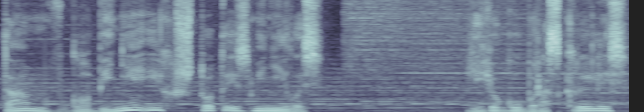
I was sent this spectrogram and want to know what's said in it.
Там, в глубине их, что-то изменилось. Ее губы раскрылись,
